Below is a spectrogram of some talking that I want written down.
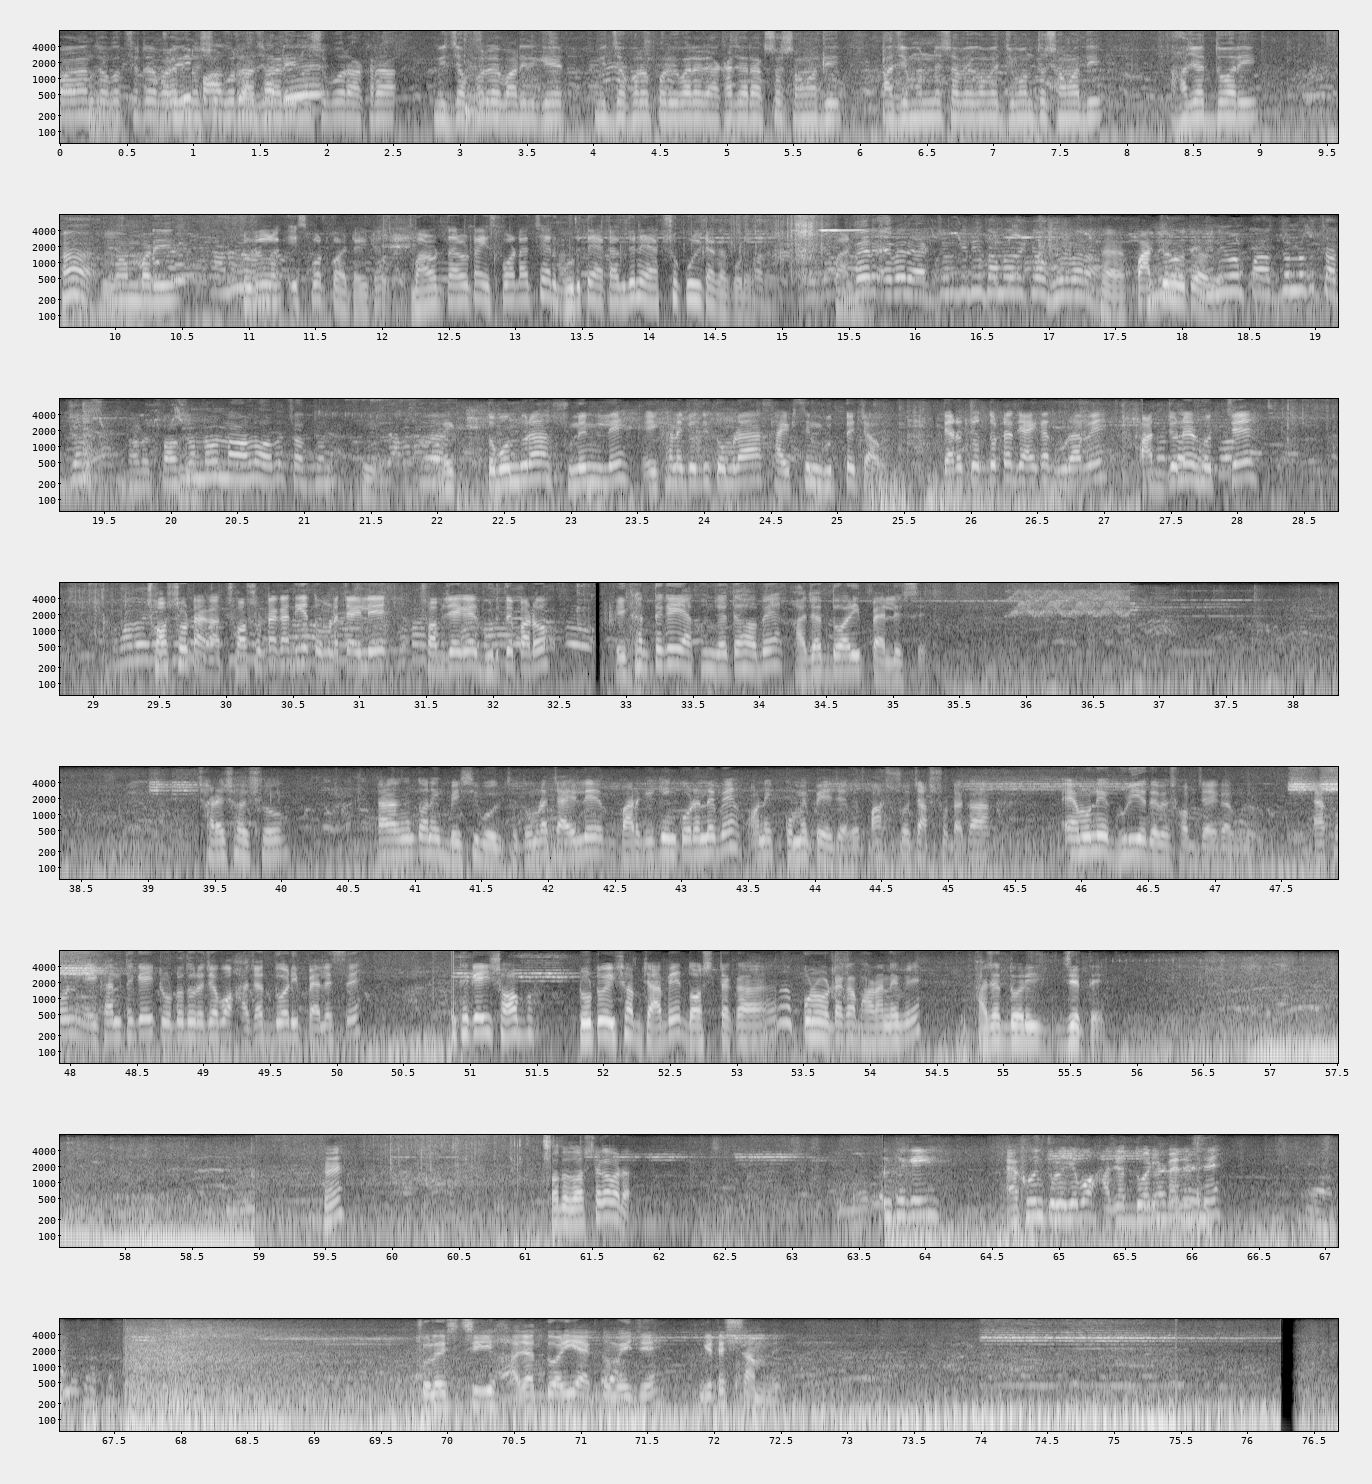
বাগান জগৎ সেটের বাড়ি নসিপুর রাজবাড়ি নসিপুর আখড়া মির্জাফরের বাড়ির গেট মির্জাফরের পরিবারের এক হাজার একশো সমাধি আজিমুন্নেসা বেগমের জীবন্ত সমাধি হাজারদুয়ারি হ্যাঁ ইমামবাড়ি টোটাল স্পট কয়টা এটা? বারো তেরোটা স্পট আছে আর ঘুরতে এক একজনে একশো কুড়ি টাকা করে এবার এবার একজনকে নিয়ে তো আমাদের কেউ ঘুরবে না। হ্যাঁ, পাঁচজন হতে হবে। মিনিমাম পাঁচজন না তো চারজন। পাঁচজন না হলে হবে চারজন। তো বন্ধুরা শুনে নিলে এইখানে যদি তোমরা সাইট সিন ঘুরতে চাও তেরো চোদ্দোটা জায়গা ঘুরাবে পাঁচজনের হচ্ছে ছশো টাকা। ছশো টাকা দিয়ে তোমরা চাইলে সব জায়গায় ঘুরতে পারো। এখান থেকেই এখন যেতে হবে হাজারদুয়ারি প্যালেসে সাড়ে ছয়শো। টাকা কিন্তু অনেক বেশি বলছে। তোমরা চাইলে বার্গেকিং করে নেবে, অনেক কমে পেয়ে যাবে, পাঁচশো, চারশো টাকা এমনই ঘুরিয়ে দেবে সব জায়গাগুলো। এখন এখান থেকেই টোটো ধরে যাব হাজারদুয়ারি প্যালেসে। থেকেই সব টোটো এইসব যাবে, দশ টাকা, পনেরো টাকা ভাড়া নেবে হাজারদুয়ারি যেতে। হ্যাঁ? কত, দশ টাকা ভাড়া? এখান থেকেই এখন চলে যাব হাজারদুয়ারি প্যালেসে। চলে এসেছি হাজারদুয়ারি একদম এই যে গেটের সামনে।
